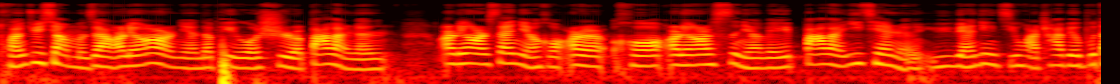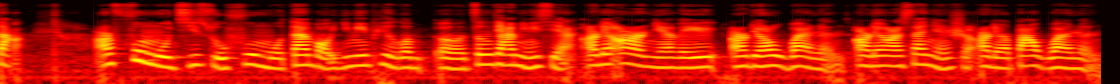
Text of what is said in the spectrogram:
团聚项目在二零二二年的配额是八万人，二零二三年和二和二零二四年为八万一千人，与原定计划差别不大。而父母及祖父母担保移民配额呃增加明显，二零二二年为二点五万人，二零二三年是二点八五万人，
